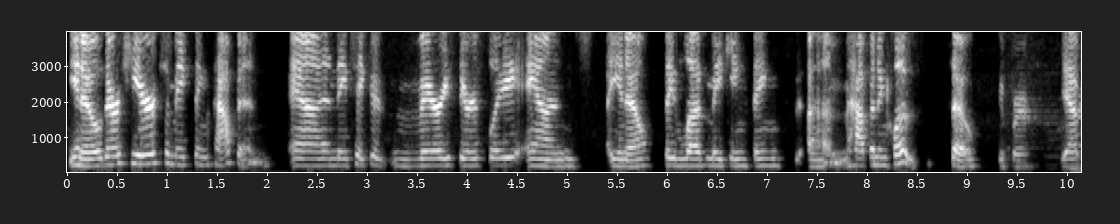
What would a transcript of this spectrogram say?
You know, they're here to make things happen. and they take it very seriously and you know they love making things um, happen and close so super yep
